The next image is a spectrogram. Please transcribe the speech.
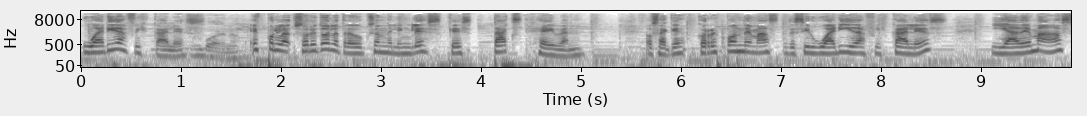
Guaridas fiscales. Bueno. Es por la, sobre todo la traducción del inglés que es tax haven. O sea que corresponde más decir guaridas fiscales. Y además,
